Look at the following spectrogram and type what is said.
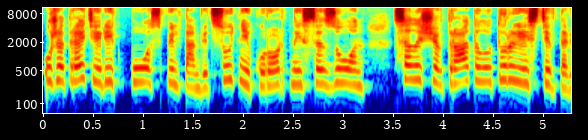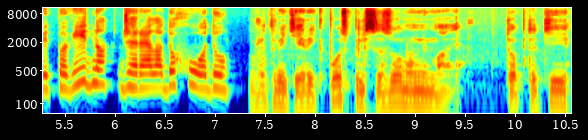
Уже третій рік поспіль там відсутній курортний сезон. Селище втратило туристів та відповідно джерела доходу. Вже третій рік поспіль сезону немає. Тобто ті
